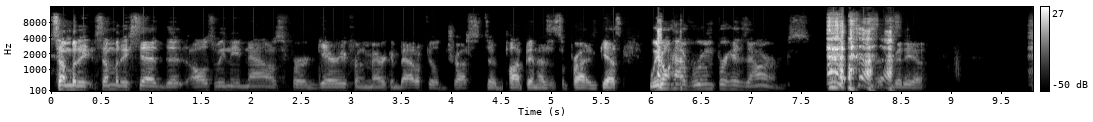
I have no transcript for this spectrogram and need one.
Somebody somebody said that all we need now is for Gary from American Battlefield Trust to pop in as a surprise guest. We don't have room for his arms in this video.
